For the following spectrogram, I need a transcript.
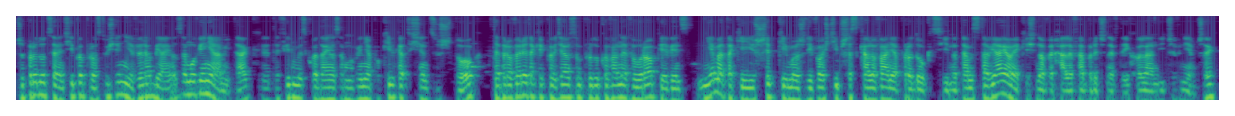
że producenci po prostu się nie wyrabiają zamówieniami, tak? Te firmy składają zamówienia po kilka tysięcy sztuk. Te rowery, tak jak powiedziałem, są produkowane w Europie, więc nie ma takiej szybkiej możliwości przeskalowania produkcji. No tam stawiają jakieś nowe hale fabryczne w tej Holandii czy w Niemczech,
